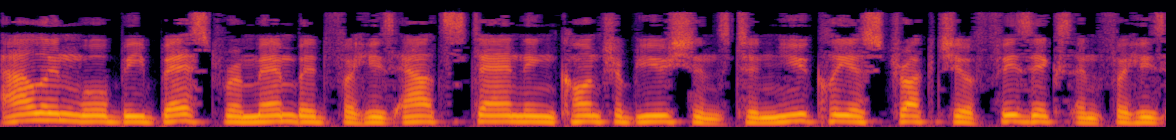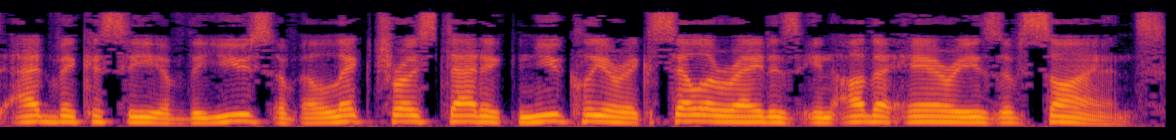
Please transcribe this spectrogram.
Allen will be best remembered for his outstanding contributions to nuclear structure physics and for his advocacy of the use of electrostatic nuclear accelerators in other areas of science.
